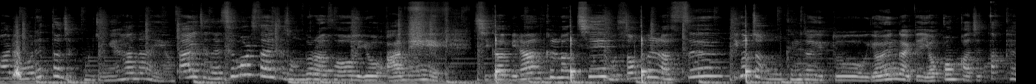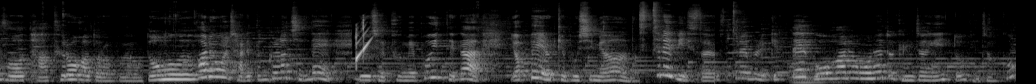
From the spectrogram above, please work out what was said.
활용을 했던 제품 중에 하나예요. 사이즈는 스몰 사이즈 정도라서 이 안에 지갑이랑 클러치, 뭐 선글라스 이것저것 굉장히 또 여행 갈 때 여권까지 딱 해서 다 들어가더라고요. 너무 활용을 잘했던 클러치인데 이 제품의 포인트가 옆에 이렇게 보시면 스트랩이 있어요. 스트랩을 이렇게 떼고 활용을 해도 굉장히 또 괜찮고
